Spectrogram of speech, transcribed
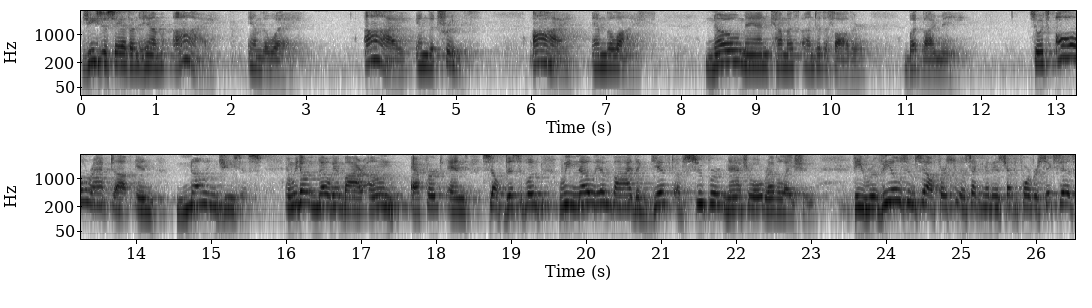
Jesus saith unto him, I am the way, I am the truth, I am the life. No man cometh unto the Father but by me. So it's all wrapped up in knowing Jesus. And we don't know him by our own effort and self discipline. We know him by the gift of supernatural revelation. He reveals himself. First, uh, Second Corinthians chapter four, verse six says,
